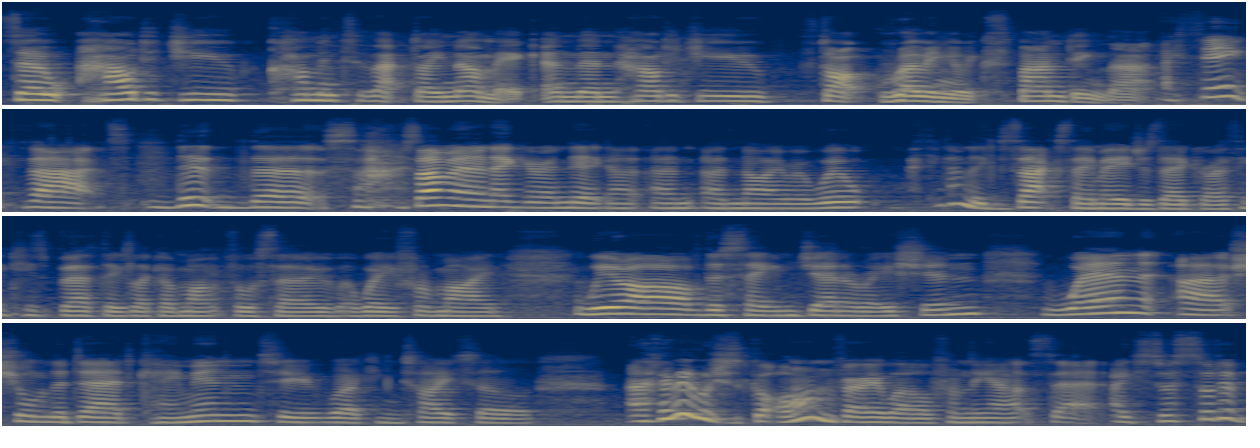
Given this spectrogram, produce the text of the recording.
So how did you come into that dynamic and then how did you start growing or expanding that? I think that the, the Simon and Edgar and Nick and, and, and Nira, we're, I think I'm the exact same age as Edgar. I think his birthday's like a month or so away from mine. We are of the same generation. When uh, Shaun of the Dead came into working title, I think we just got on very well from the outset. I just sort of,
